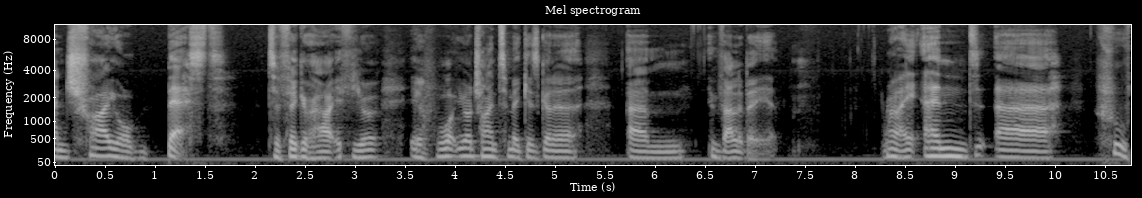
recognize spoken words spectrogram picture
And try your best to figure out if you're if what you're trying to make is gonna um, invalidate it, right? And uh, whew,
